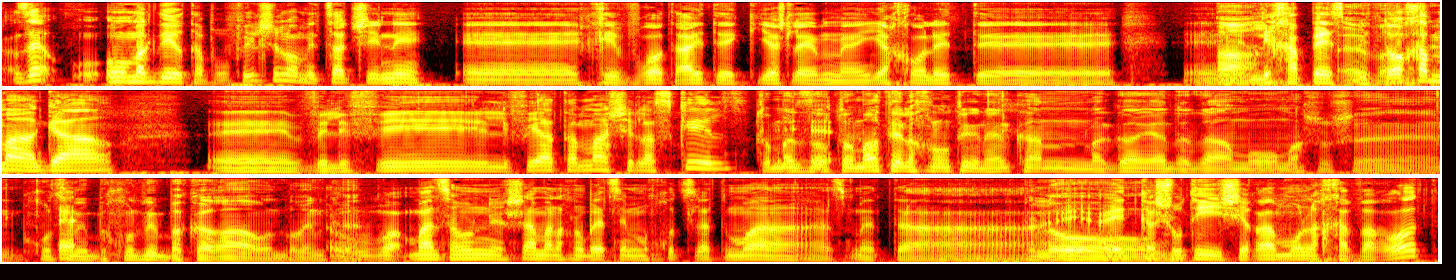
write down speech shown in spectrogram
אז זהו, הוא מגדיר את הפרופיל שלו, מצד שני, אה, חברות הייטק יש להם אה, יכולת אה, לחפש בתוך המאגר. ולפי התאמה של ה skills. זאת אומרת, זה אוטומטי לחלוטין, אין כאן מגע יד אדם או משהו ש... חוץ מבקרה או דברים כאלה. once הוא נרשם, אנחנו בעצם מחוץ לתנועה, זאת אומרת, לא- ההתקשרות היא ישירה מול החברות.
